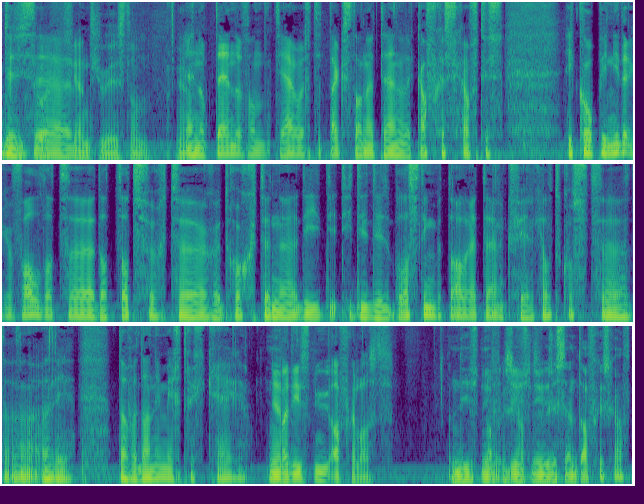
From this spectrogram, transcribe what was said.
dus, efficiënt geweest dan. Ja. En op het einde van het jaar werd de tax dan uiteindelijk afgeschaft. Dus ik hoop in ieder geval dat uh, dat, dat soort uh, gedrochten, uh, die, die, die, die de belastingbetaler uiteindelijk veel geld kost, dat, allee, dat we dan niet meer terugkrijgen. Ja. Maar die is nu afgelast? Die is nu, die is nu recent afgeschaft.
